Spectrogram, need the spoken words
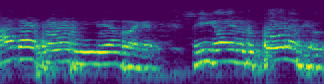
நாங்களா சகோதரர்கள் இல்லையான்றாங்க. நீங்களா என்னுடைய தோழர்கள்.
